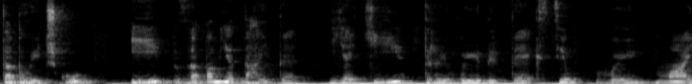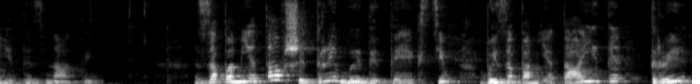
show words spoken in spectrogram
табличку і запам'ятайте, які три види текстів ви маєте знати. Запам'ятавши три види текстів, ви запам'ятаєте три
